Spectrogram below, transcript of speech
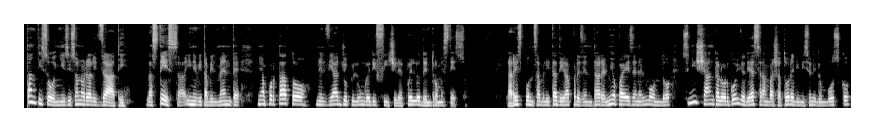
Tanti sogni si sono realizzati. La stessa, inevitabilmente, mi ha portato nel viaggio più lungo e difficile, quello dentro me stesso. La responsabilità di rappresentare il mio paese nel mondo si unisce anche all'orgoglio di essere ambasciatore di Missioni Don Bosco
